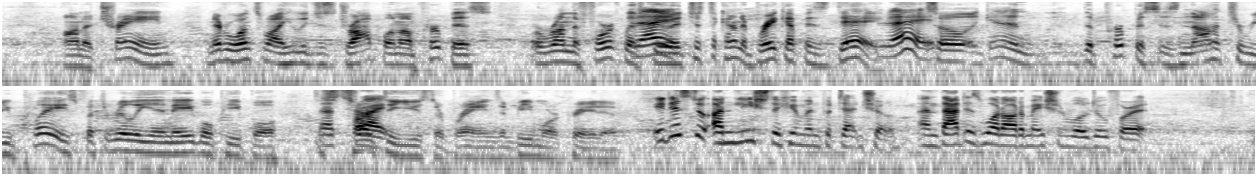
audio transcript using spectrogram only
on a train, and every once in a while he would just drop one on purpose or run the forklift right. to it just to kind of break up his day. Right. So again, the purpose is not to replace, but to really enable people to That's start right. to use their brains and be more creative. It is to unleash the human potential, and that is what automation will do for it.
